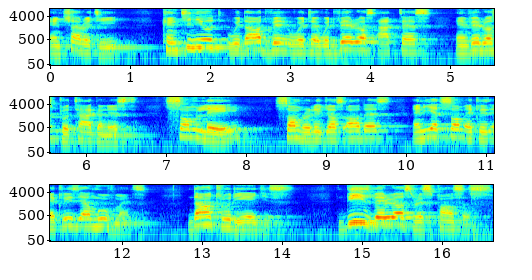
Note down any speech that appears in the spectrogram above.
and charity, continued without, with, uh, with various actors and various protagonists, some lay, some religious orders, and yet some ecclesial movements down through the ages. These various responses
